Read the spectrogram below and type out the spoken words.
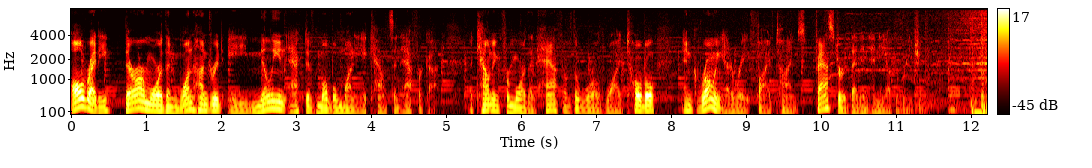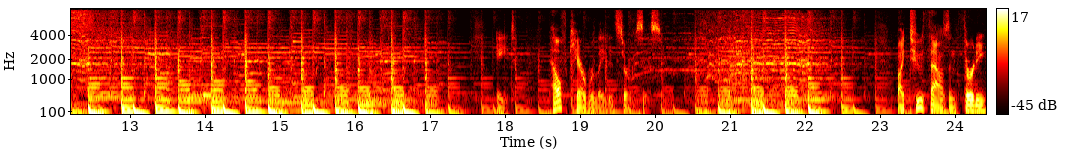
Already, there are more than 180 million active mobile money accounts in Africa, accounting for more than half of the worldwide total and growing at a rate five times faster than in any other region. Healthcare-related services. By 2030,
